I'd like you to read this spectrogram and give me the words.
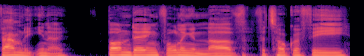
family, you know, bonding, falling in love, photography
